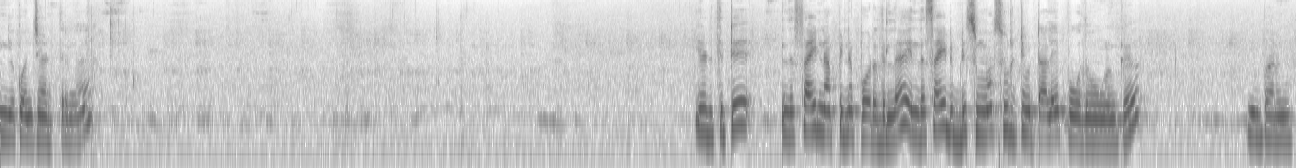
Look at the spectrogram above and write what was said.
இங்கே கொஞ்சம் எடுத்துருங்க. எடுத்துகிட்டு இந்த சைடு நான் பின்ன போகிறதில்ல இந்த சைடு இப்படி சும்மா சுருட்டி விட்டாலே போதும் உங்களுக்கு. இங்கே பாருங்கள்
